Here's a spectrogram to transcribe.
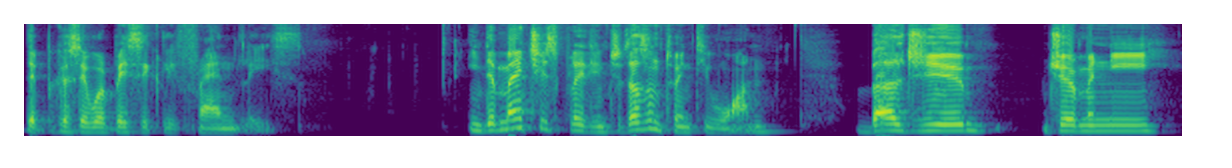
because they were basically friendlies. In the matches played in 2021, Belgium, Germany,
